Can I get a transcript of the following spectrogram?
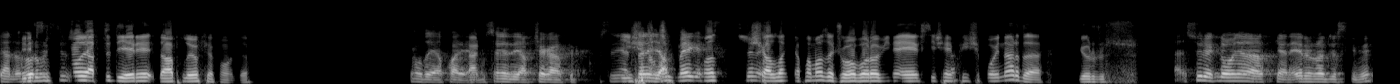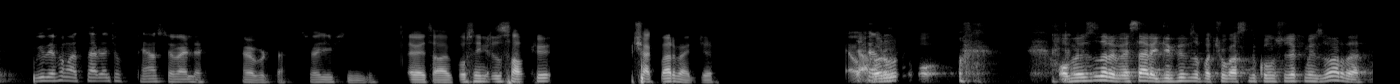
Yani Birisi Bowl yaptı diğeri daha playoff yapamadı. O da yapar ya. Ben- Bu sene de yapacak artık. Bu sene Bu İnşallah sene yapmaya yapamaz, bu inşallah yapamaz da Joe Burrow yine AFC Championship oynar da görürüz. yani sürekli oynar artık yani Aaron Rodgers gibi. Bugün yapamazsa harbiden çok fena söverler Herbert'a. Söyleyeyim şimdi. Evet abi Los Angeles halkı bıçaklar bence. Ya, o Ya kadar Herbert o, o mevzulara vesaire girdiğimiz zaman çok aslında konuşacak mevzu var da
